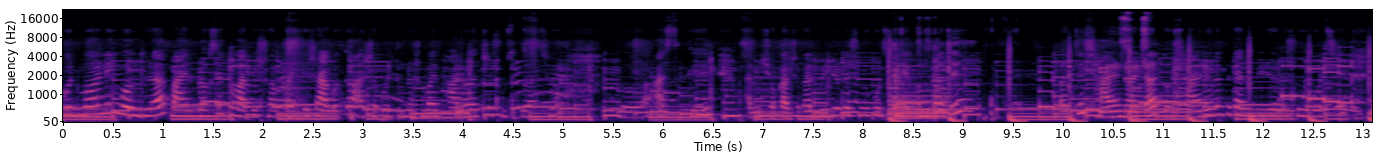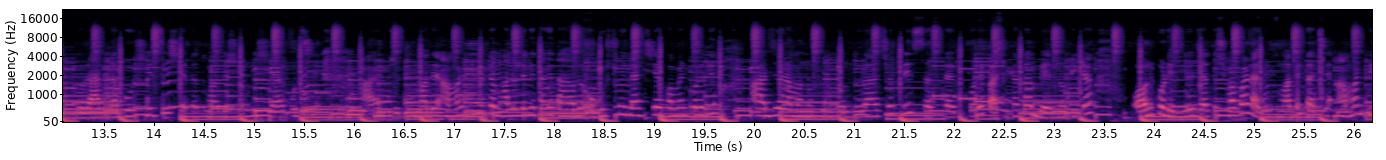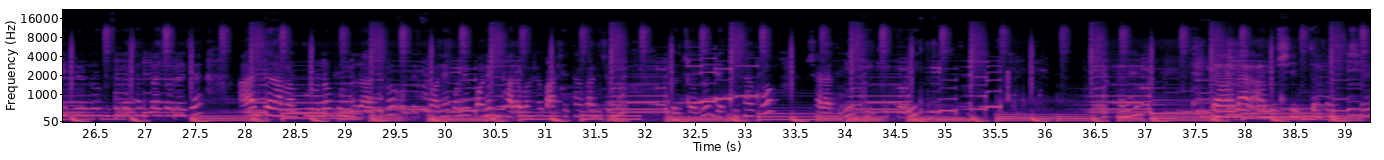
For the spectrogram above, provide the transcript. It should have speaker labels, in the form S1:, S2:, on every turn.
S1: Good morning বন্ধুরা। পায়েল ব্লগসে তোমাদের সবাইকে স্বাগত। আশা করি তোমরা সবাই ভালো আছো, সুস্থ আছো। তো আজকে আমি সকাল সকাল ভিডিওটা শুরু করছি। এখন বাজে বাজে সাড়ে নয়টা। তো সাড়ে নয়টা থেকে আমি ভিডিওটা শুরু করছি। তো রান্না বসিয়েছি, সেটা তোমাদের সঙ্গে শেয়ার করছি। আর যদি তোমাদের আমার ভিডিওটা ভালো লেগে থাকে, তাহলে অবশ্যই লাইক শেয়ার কমেন্ট করে দিও। আর যারা আমার নতুন বন্ধুরা আছো প্লিজ সাবস্ক্রাইব করে পাশে থাকা বেল নোটিটা অল করে দিও, যাতে সবার আগে তোমাদের কাছে আমার ভিডিওর নোটিফিকেশনটা চলে যায়। আর যারা আমার পুরনো বন্ধুরা আছো ওদের অনেক অনেক অনেক ভালোবাসা পাশে থাকার জন্য। তো চলো দেখতে থাকো সারাদিনে কী কী করি। এখানে ডাল আর আলু সিদ্ধ হচ্ছে।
